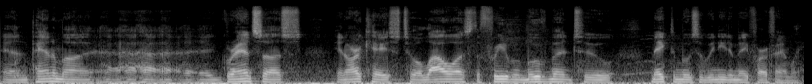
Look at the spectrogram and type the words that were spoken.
and Panama grants us, in our case, to allow us the freedom of movement to make the moves that we need to make for our family.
